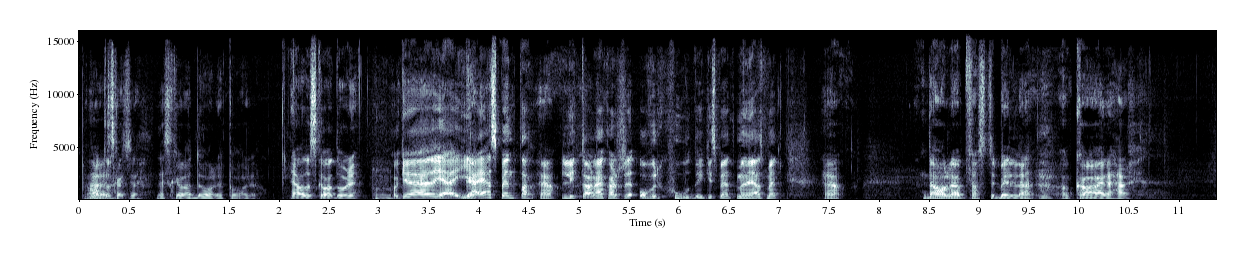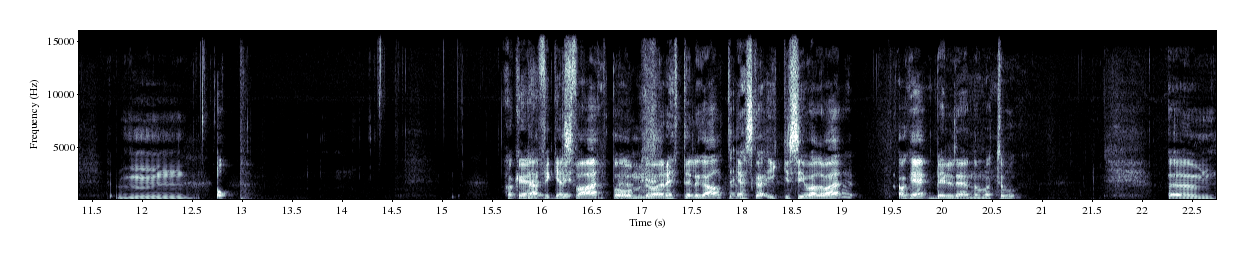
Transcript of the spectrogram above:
på en Nei, det skal ikke. Det skal være dårlig på radio. Ja, det skal være dårlig. Mm. Ok, jeg, jeg er spent, da. Ja. Lytterne er kanskje overhodet ikke spent, men jeg er spent. Ja. Da holder jeg opp første bilde, og hva er det her? Mm, opp. Okay. Der fikk jeg svar på om det var rett eller galt. Jeg skal ikke si hva det var. OK. Bilde nummer to. Um,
